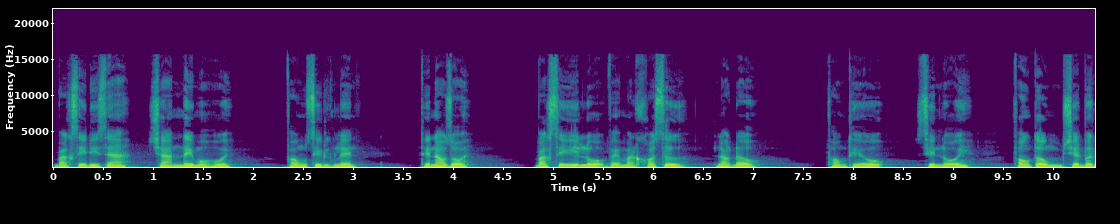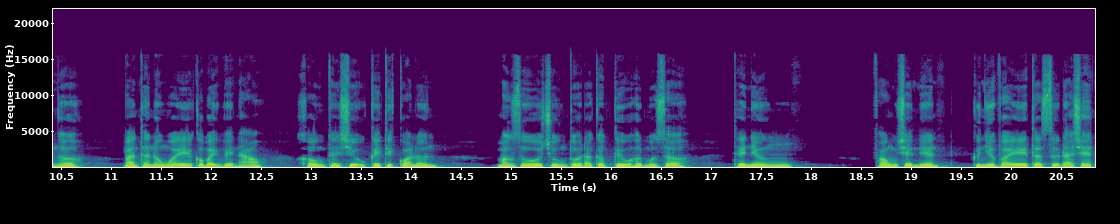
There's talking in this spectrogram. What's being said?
bác sĩ đi ra, trán đầy mồ hôi. Phong Sĩ đứng lên. "Thế nào rồi?" Bác sĩ lộ vẻ mặt khó xử, lắc đầu. "Phong thiếu, xin lỗi, Phong tổng chết bất ngờ, bản thân ông ấy có bệnh về não, không thể chịu kích thích quá lớn. Mặc dù chúng tôi đã cấp cứu hơn 1 giờ, thế nhưng Phong Triển Nhiên cứ như vậy thật sự đã chết.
